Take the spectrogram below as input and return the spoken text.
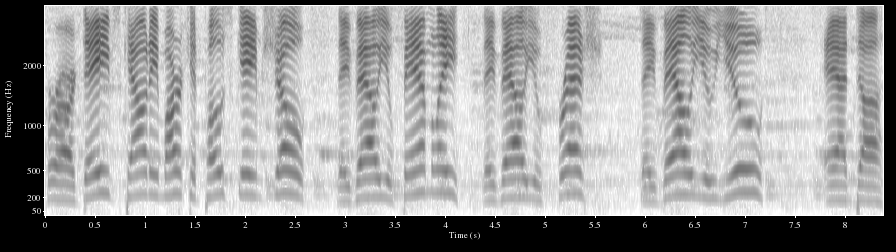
for our Daves County Market post-game show. They value family, they value fresh, they value you, and uh,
